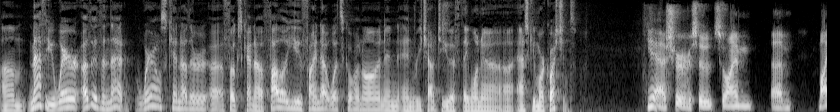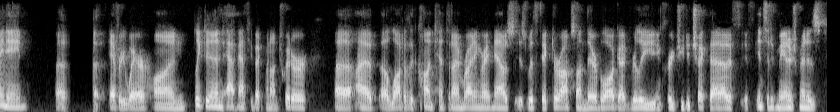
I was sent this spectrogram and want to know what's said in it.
Um, Matthew, where, other than that, where else can other uh, folks kind of follow you, find out what's going on, and, and reach out to you if they want to uh, ask you more questions? Yeah, sure. So, so I'm um, my name uh, everywhere on LinkedIn, at Matthew Boeckman on Twitter. Uh, I, a lot of the content that I'm writing right now is, is with VictorOps on their blog. I'd really encourage you to check that out if, if incident management is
